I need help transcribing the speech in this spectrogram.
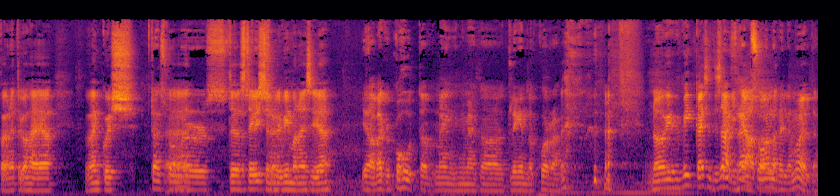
Bayoneta kahe ja Vanquish. Transformers The Station oli viimane asi jah. ja väga kohutav mäng nimega Legend of Korra. no kõik asjad ei saagi head olla. välja mõelda,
